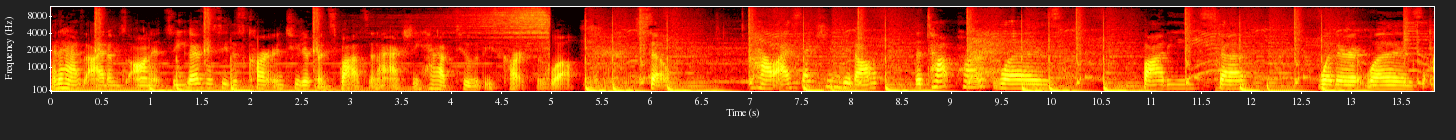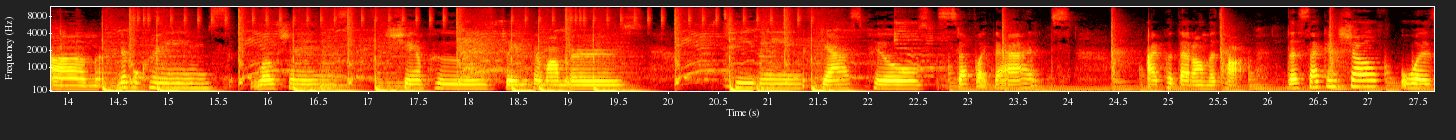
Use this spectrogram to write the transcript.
and it has items on it so you guys will see this cart in two different spots and I actually have two of these carts as well so how I sectioned it off the top part was body stuff, whether it was um, nipple creams, lotions, shampoos, baby thermometers, teething, gas pills, stuff like that. I put that on the top. The second shelf was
